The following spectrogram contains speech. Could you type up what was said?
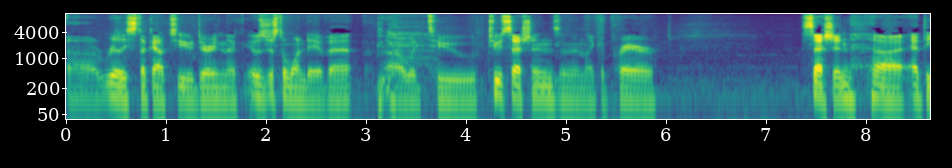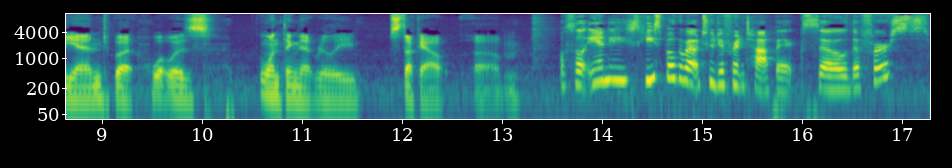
uh, really stuck out to you during the? It was just a one day event uh, with two two sessions and then like a prayer session uh, at the end. But what was one thing that really stuck out? Um, so Andy he spoke about two different topics. So the first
